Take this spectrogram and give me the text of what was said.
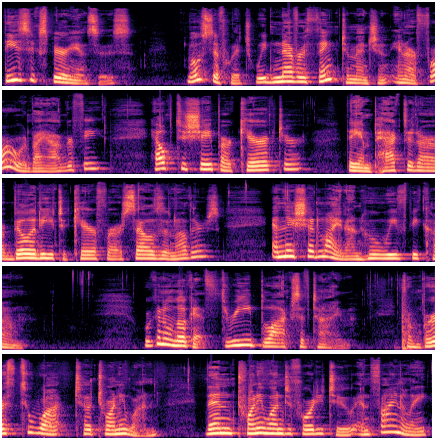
These experiences, most of which we'd never think to mention in our forward biography, helped to shape our character, they impacted our ability to care for ourselves and others, and they shed light on who we've become. We're going to look at three blocks of time from birth to, one, to 21 then 21 to 42, and finally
